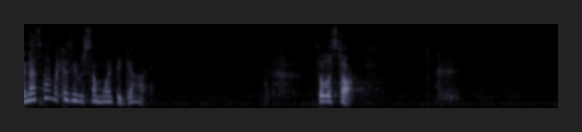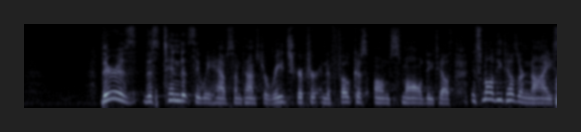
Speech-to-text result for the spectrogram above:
And that's not because he was some wimpy guy. So let's talk. There is this tendency we have sometimes to read scripture and to focus on small details. And small details are nice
